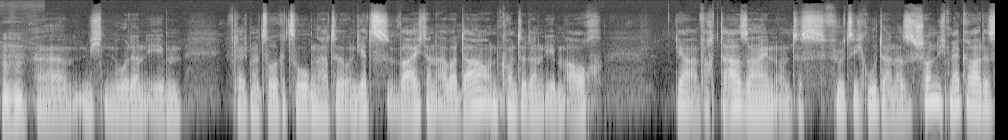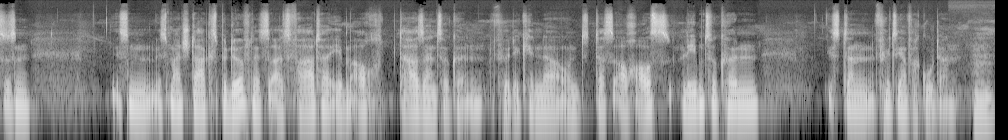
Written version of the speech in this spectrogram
Mhm. Äh, mich nur dann eben vielleicht mal zurückgezogen hatte. Und jetzt war ich dann aber da und konnte dann eben auch ja, einfach da sein und es fühlt sich gut an. Also schon, ich merke gerade, es ist ein ist, ein, ist mein starkes Bedürfnis als Vater eben auch da sein zu können für die Kinder und das auch ausleben zu können, ist dann, fühlt sich einfach gut an. Mhm.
